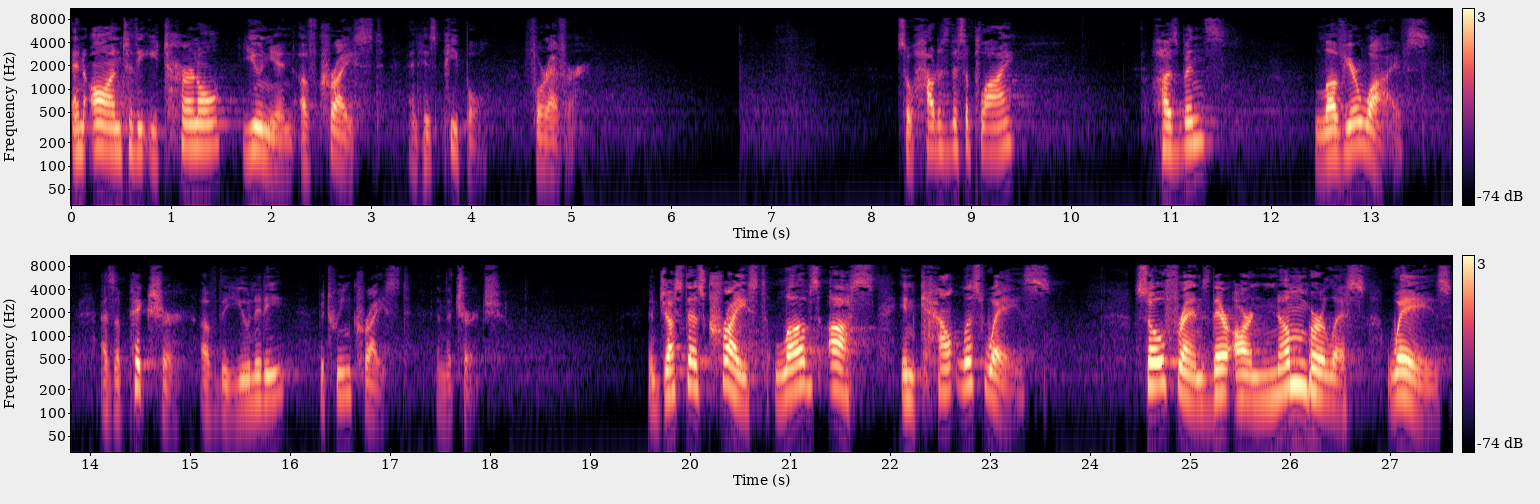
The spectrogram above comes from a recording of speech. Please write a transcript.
and on to the eternal union of Christ and his people forever. So how does this apply? Husbands, love your wives as a picture of the unity between Christ and the church. And just as Christ loves us in countless ways, so friends, there are numberless ways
